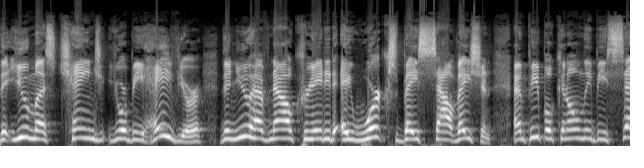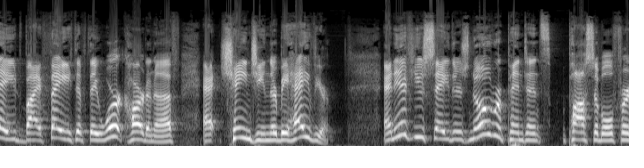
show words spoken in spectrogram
that you must change your behavior, then you have now created a works based salvation. And people can only be saved by faith if they work hard enough at changing their behavior. And if you say there's no repentance possible for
